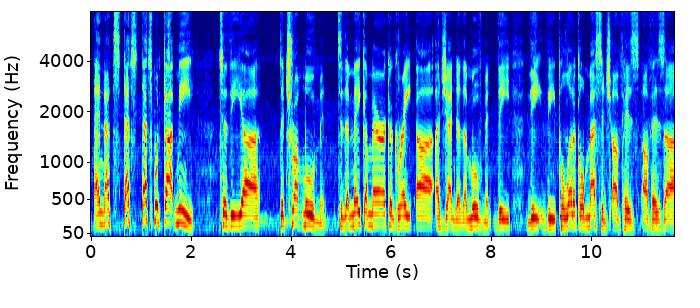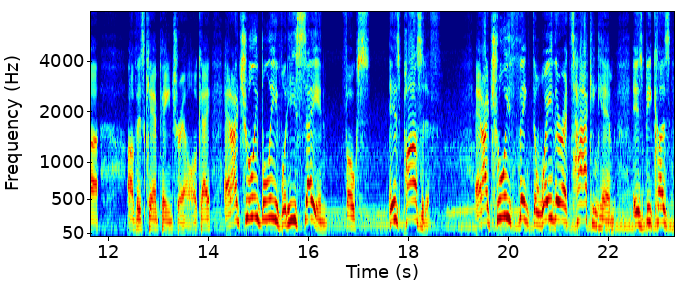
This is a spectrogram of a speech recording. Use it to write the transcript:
And that's that's that's what got me to the uh, the Trump movement, to the Make America Great uh, agenda, the movement, the the the political message of his of his uh, of his campaign trail. Okay, and I truly believe what he's saying, folks, is positive. And I truly think the way they're attacking him is because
